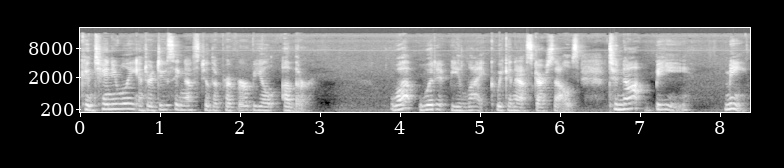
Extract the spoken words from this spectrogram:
continually introducing us to the proverbial other. What would it be like, we can ask ourselves, to not be me?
